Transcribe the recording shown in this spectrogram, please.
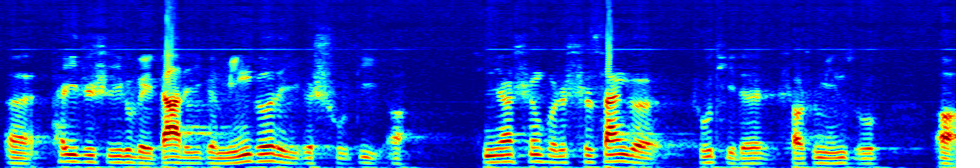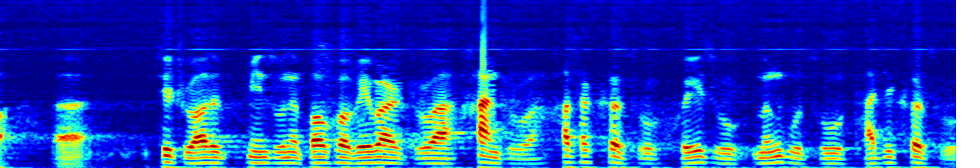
呃，它一直是一个伟大的一个民歌的一个属地啊。新疆生活着十三个主体的少数民族啊，呃，最主要的民族呢，包括维吾尔族啊、汉族啊、哈萨克族、回族、蒙古族、塔吉克族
